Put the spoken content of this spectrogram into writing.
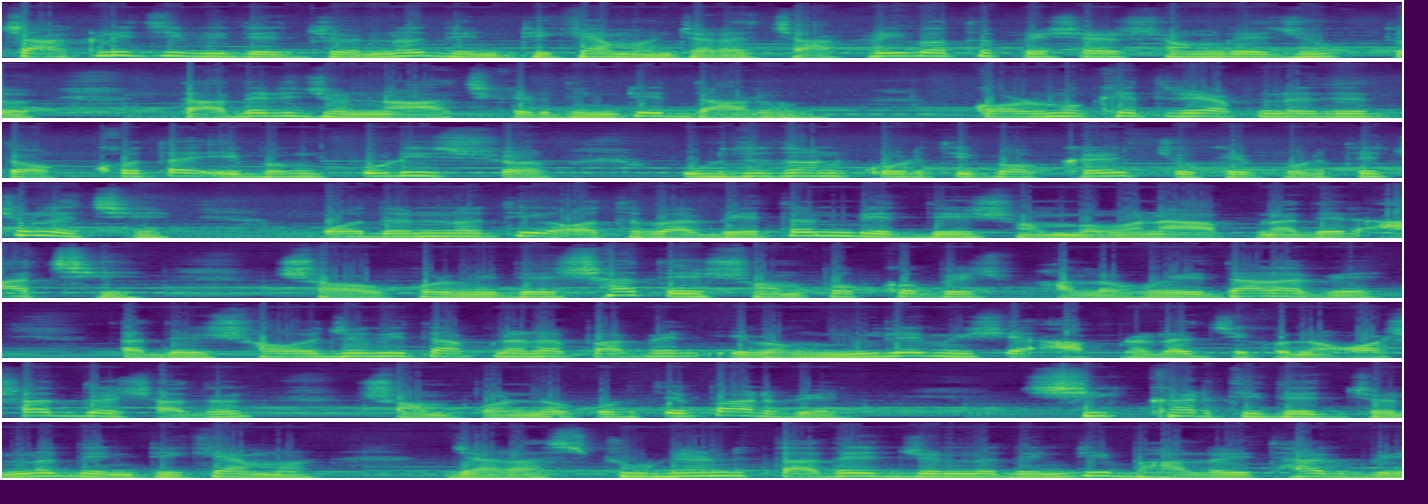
চাকরিজীবীদের জন্য দিনটি কেমন? যারা চাকরিগত পেশার সঙ্গে যুক্ত, তাদের জন্য আজকের দিনটি দারুণ। কর্মক্ষেত্রে আপনাদের দক্ষতা এবং পরিশ্রম ঊর্ধ্বতন কর্তৃপক্ষের চোখে পড়তে চলেছে। পদোন্নতি অথবা বেতন বৃদ্ধির সম্ভাবনা আপনাদের আছে। সহকর্মীদের সাথে সম্পর্ক বেশ ভালো হয়ে দাঁড়াবে। তাদের সহযোগিতা আপনারা পাবেন এবং মিলেমিশে আপনারা যে কোনো অসাধ্য সাধন সম্পন্ন করতে পারবেন। শিক্ষার্থীদের জন্য দিনটি কেমন? যারা স্টুডেন্ট, তাদের জন্য দিনটি ভালোই থাকবে।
